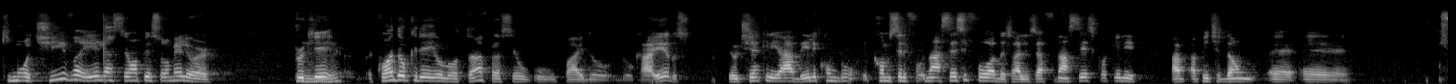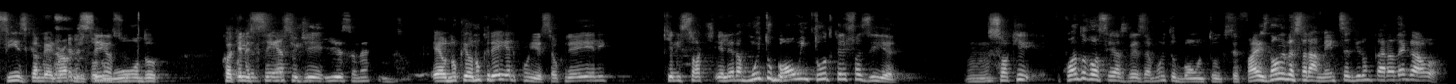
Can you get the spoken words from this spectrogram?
que motiva ele a ser uma pessoa melhor. Porque quando eu criei o Lotan para ser o, o pai do, do Caeiros, eu tinha criado ele como, como se ele nascesse foda, já, ele já nascesse com aquele aptidão é, é, física melhor que de todo senso. mundo, com aquele, Aquele senso de Isso, né? eu não, eu não criei ele com isso, eu criei ele que ele só ele era muito bom em tudo que ele fazia. Uhum. Só que quando você às vezes é muito bom em tudo que você faz, não necessariamente você vira um cara legal.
